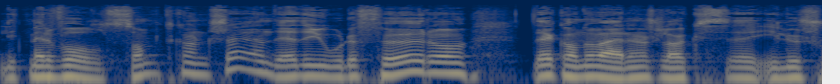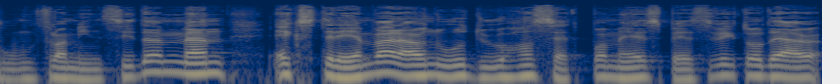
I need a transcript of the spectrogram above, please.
litt mer voldsomt kanskje enn det det gjorde før. og Det kan jo være en slags illusjon fra min side. Men ekstremvær er jo noe du har sett på mer spesifikt, og det er,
